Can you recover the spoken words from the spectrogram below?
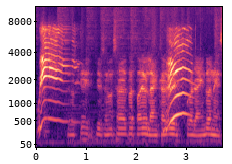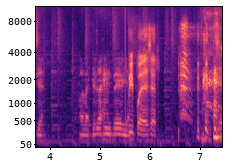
¡Uy! Creo que, que eso no se trata de blancas de por allá en Indonesia. Ojalá que esa gente de Uy, bien. puede ser. Sí.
